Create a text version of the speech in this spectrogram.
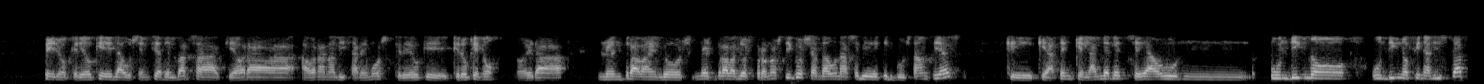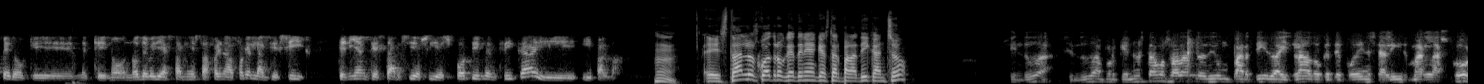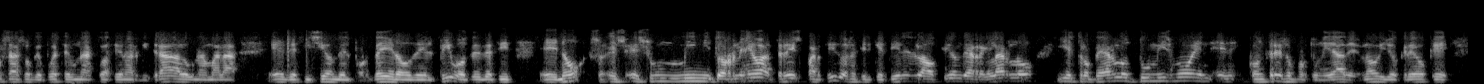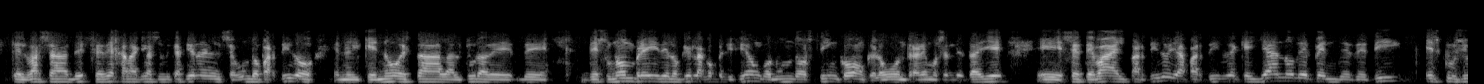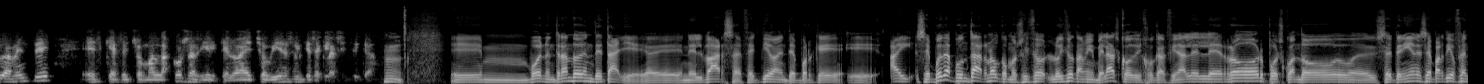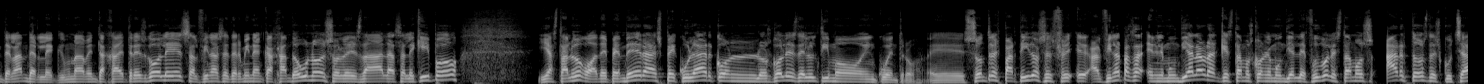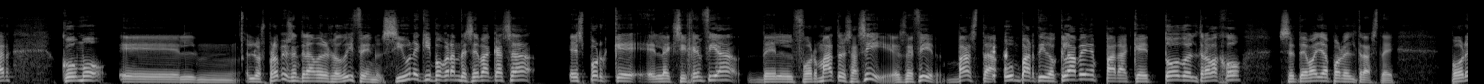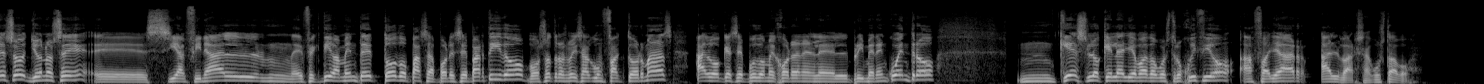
Pero creo que la ausencia del Barça, que ahora ahora analizaremos, creo que creo que no, no era no entraba en los no entraba en los pronósticos, se han dado una serie de circunstancias que, hacen que el Anderlecht sea un, un digno un digno finalista, pero que, que no, no, debería estar en esta Final Four en la que sí tenían que estar sí o sí Sporting, Benfica y, y Palma. Hmm. ¿Están los cuatro que tenían que estar para ti, Cancho? Sin duda, sin duda, porque no estamos hablando de un partido aislado que te pueden salir mal las cosas o que puede ser una actuación arbitral o una mala eh, decisión del portero o del pivote. Es decir, eh, no, es, es, un mini torneo a tres partidos, es decir, que tienes la opción de arreglarlo y estropearlo tú mismo en, con tres oportunidades, ¿no? Y yo creo que, que el Barça se deja la clasificación en el segundo partido, en el que no está a la altura de, de, de su nombre y de lo que es la competición, con un 2-5, aunque luego entraremos en detalle. Eh, se te va el partido y a partir de que ya no depende de ti exclusivamente es que has hecho mal las cosas y el que lo ha hecho bien es el que se clasifica. Hmm. Em, bueno, entrando en detalle eh, en el Barça, efectivamente, porque eh, hay, se puede apuntar, ¿no? Como se hizo, lo hizo también Velasco, dijo que al final el error, pues cuando eh, se tenía en ese partido frente al Anderlecht una ventaja de tres goles, al final se termina encajando uno, eso les da alas al equipo. Y hasta luego, a depender, a especular con los goles del último encuentro. Eh, son tres partidos. Eh, al final pasa, en el Mundial, ahora que estamos con el Mundial de Fútbol, estamos hartos de escuchar cómo eh, los propios entrenadores lo dicen. Si un equipo grande se va a casa, es porque la exigencia del formato es así. Es decir, basta un partido clave para que todo el trabajo se te vaya por el traste. Por eso yo no sé eh, si al final mm, efectivamente todo pasa por ese partido, vosotros veis algún factor más, algo que se pudo mejorar en el primer encuentro. Mm, ¿Qué es lo que le ha llevado a vuestro juicio a fallar al Barça, Gustavo?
